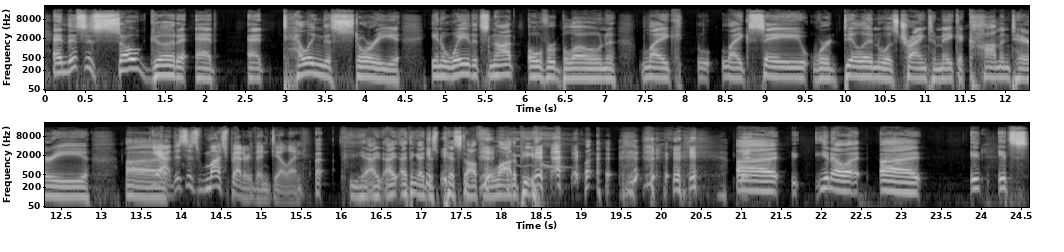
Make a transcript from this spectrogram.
and this is so good at at telling this story in a way that's not overblown like like say where Dylan was trying to make a commentary uh yeah, this is much better than Dylan. Yeah I, I- I think I just pissed off a lot of people. Uh you know uh it it's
